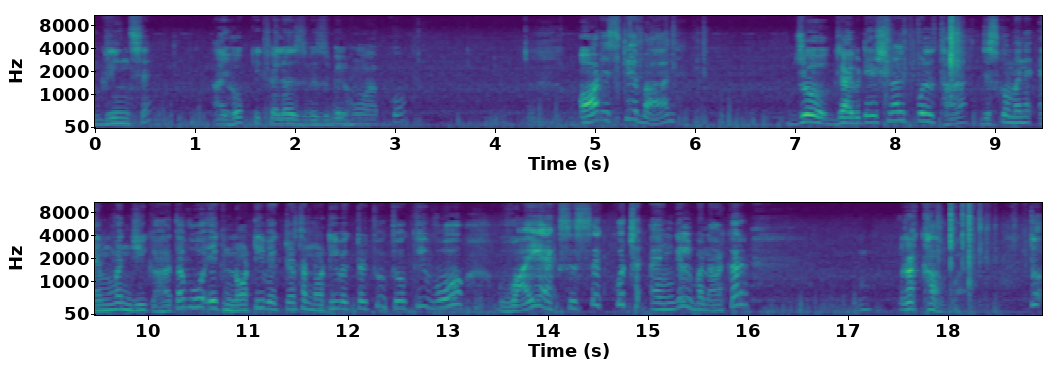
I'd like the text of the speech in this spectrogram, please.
ग्रीन से। आई होप कि कलर्स विजिबल हों आपको। और इसके बाद जो ग्रेविटेशनल पुल था, जिसको मैंने m1g कहा था, वो एक नोटी वेक्टर था। नोटी वेक्टर क्यों? क्योंकि वो y एक्सिस से कुछ एंगल बनाकर रखा हुआ है। तो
